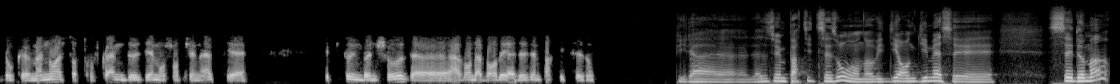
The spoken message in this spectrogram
Donc euh, maintenant, elles se retrouvent quand même deuxième en championnat, ce qui est, est plutôt une bonne chose euh, avant d'aborder la deuxième partie de saison. Puis la, la, deuxième partie de saison, on a envie de dire, entre guillemets, c'est demain.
